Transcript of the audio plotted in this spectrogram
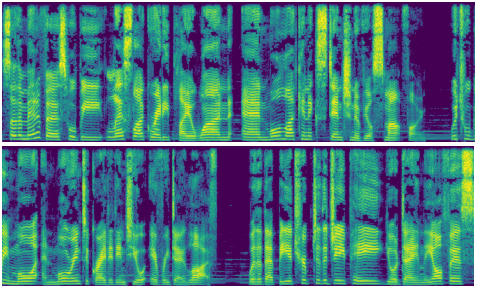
So the metaverse will be less like Ready Player One and more like an extension of your smartphone, which will be more and more integrated into your everyday life whether that be a trip to the GP, your day in the office,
